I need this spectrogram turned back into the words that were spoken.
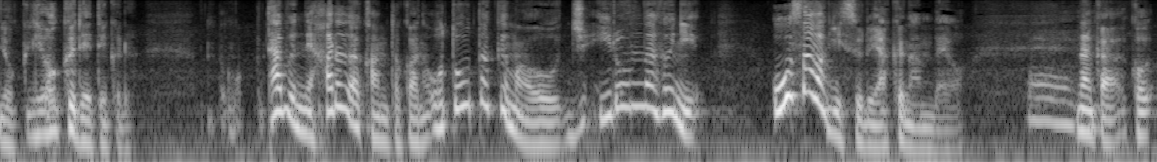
よく、よく出てくる。多分ね、原田監督はね、音尾拓馬をいろんな風に大騒ぎする役なんだよ。なんか、こう、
